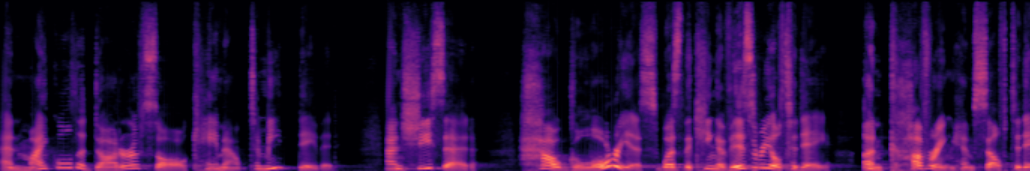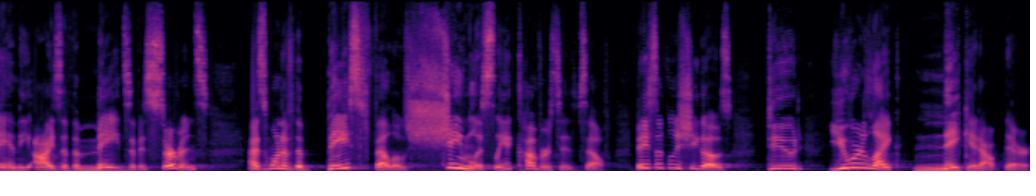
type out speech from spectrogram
and Michal, the daughter of Saul, came out to meet David. And she said, How glorious was the king of Israel today, uncovering himself today in the eyes of the maids of his servants, as one of the base fellows shamelessly covers himself. Basically, she goes, dude, you were like naked out there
